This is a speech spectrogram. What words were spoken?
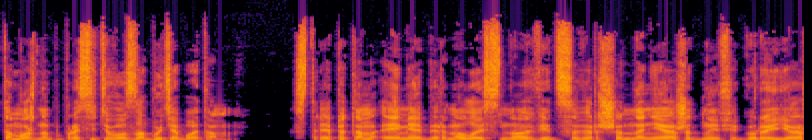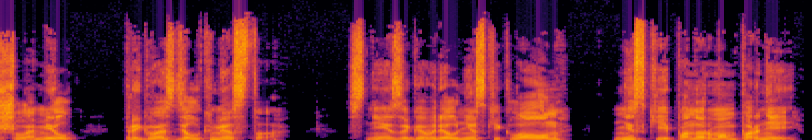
то можно попросить его забыть об этом. С трепетом Эми обернулась, но вид совершенно неожиданной фигуры её ошеломил, пригвоздил к месту. С ней заговорил низкий клоун, низкий по нормам парней.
